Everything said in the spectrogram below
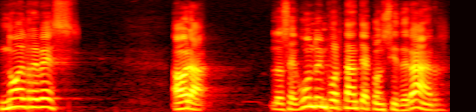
No al revés. Ahora, lo segundo importante a considerar,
